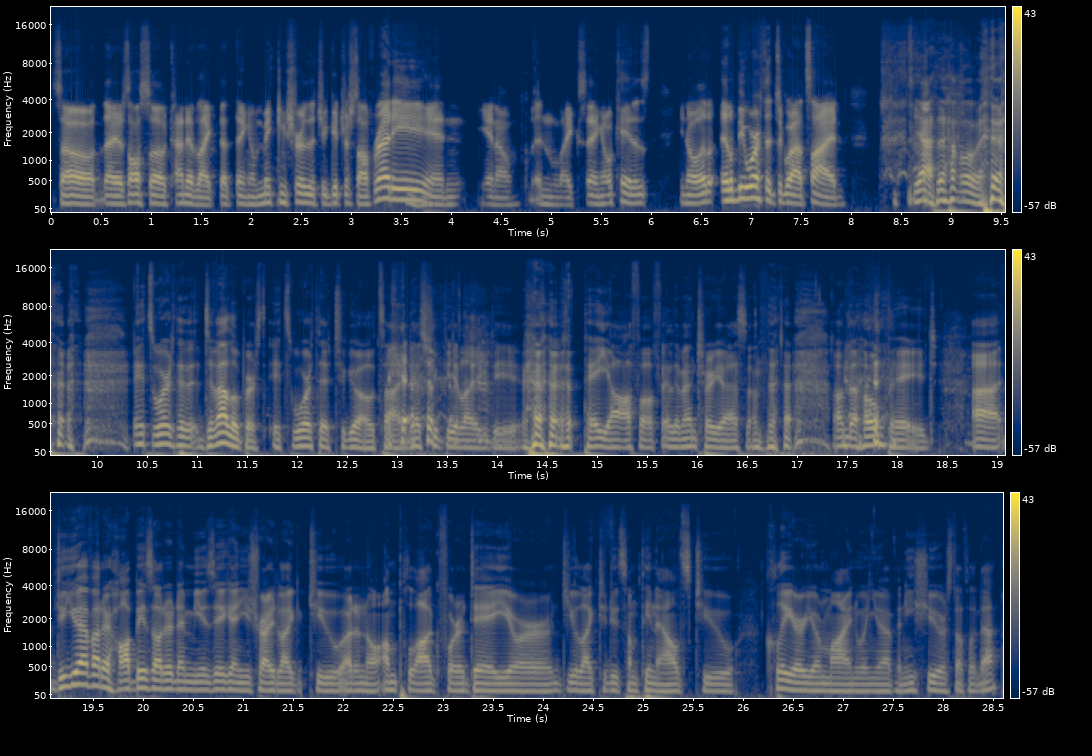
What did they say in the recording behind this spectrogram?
So there's also kind of like that thing of making sure that you get yourself ready mm-hmm. and you know and like saying okay this you know it'll, it'll be worth it to go outside yeah, definitely. it's worth it. Developers, it's worth it to go outside. That should be like the payoff of Elementary OS on the on the homepage. Uh, do you have other hobbies other than music, and you try like to I don't know unplug for a day, or do you like to do something else to clear your mind when you have an issue or stuff like that?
